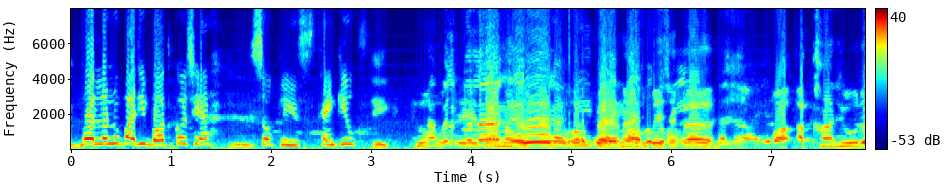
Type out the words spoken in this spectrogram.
ਬੋਲਣ ਨੂੰ ਭਾਜੀ ਬਹੁਤ ਕੁਛ ਆ। ਸੋ ਪਲੀਜ਼ ਥੈਂਕ ਯੂ ਠੀਕ। ਹਾਂ, ਬਿਲਕੁਲ ਸਨ ਉਹ ਭੈਣਾਂ ਬੇਸ਼ੱਕ ਅੱਖਾਂ ਜ਼ਰੂਰ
